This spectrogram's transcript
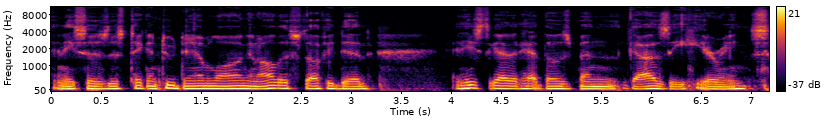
And he says this taking too damn long and all this stuff he did. And he's the guy that had those Benghazi hearings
